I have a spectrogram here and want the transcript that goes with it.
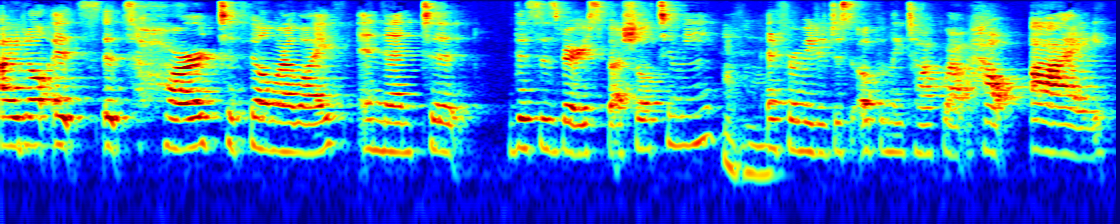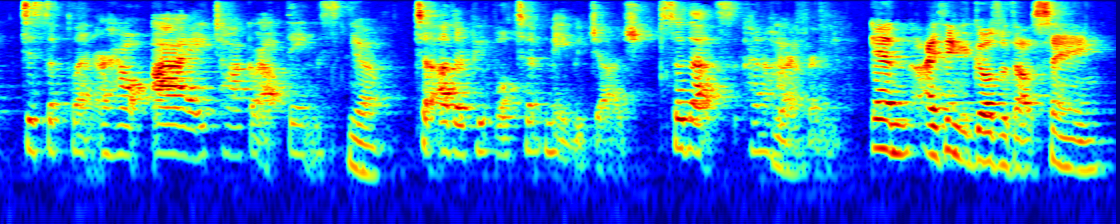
I don't. It's it's hard to film our life and then to this is very special to me, Mm-hmm. and for me to just openly talk about how I discipline or how I talk about things Yeah. To other people to maybe judge. So that's kind of hard Yeah. for me. And I think it goes without saying,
